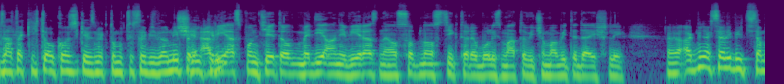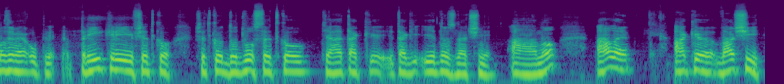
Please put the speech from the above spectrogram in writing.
za takýchto okolností, keby sme k tomu chceli byť veľmi Čiže príkry. aby aspoň tieto mediálne výrazné osobnosti, ktoré boli s Matovičom, aby teda išli? Uh, ak by chceli byť samozrejme úplne príkry, všetko, všetko do dôsledkov ťaha, tak, tak jednoznačne áno. Ale ak vaši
